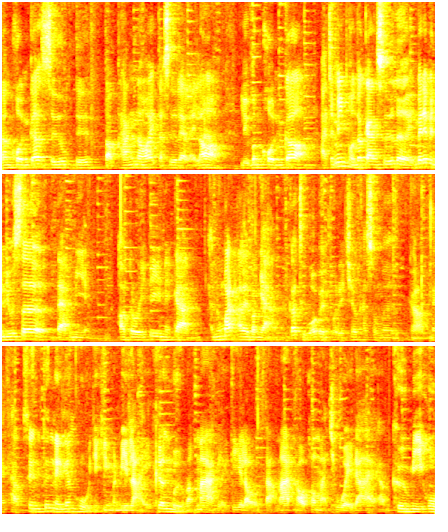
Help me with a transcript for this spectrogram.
บางคนก็ซื้อซื้อต่อครั้งน้อยแต่ซื้อหลาย ๆ รอบ หรือบางคนก็อาจจะไม่มีผลต่อการซื้อเลย ไม่ได้เป็น user แต่มี authority ในการอนุมัติอะไรบางอย่าง ก็ถือว่าเป็น potential customer ครับ นะครับ ซึ่งซึ่งในเรื่องฮูจริงๆ มันมีหลายเครื่องมือมาก ๆ เลยที่เราสามารถเอาเข้ามาช่วยได้ครับ คือมีฮู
